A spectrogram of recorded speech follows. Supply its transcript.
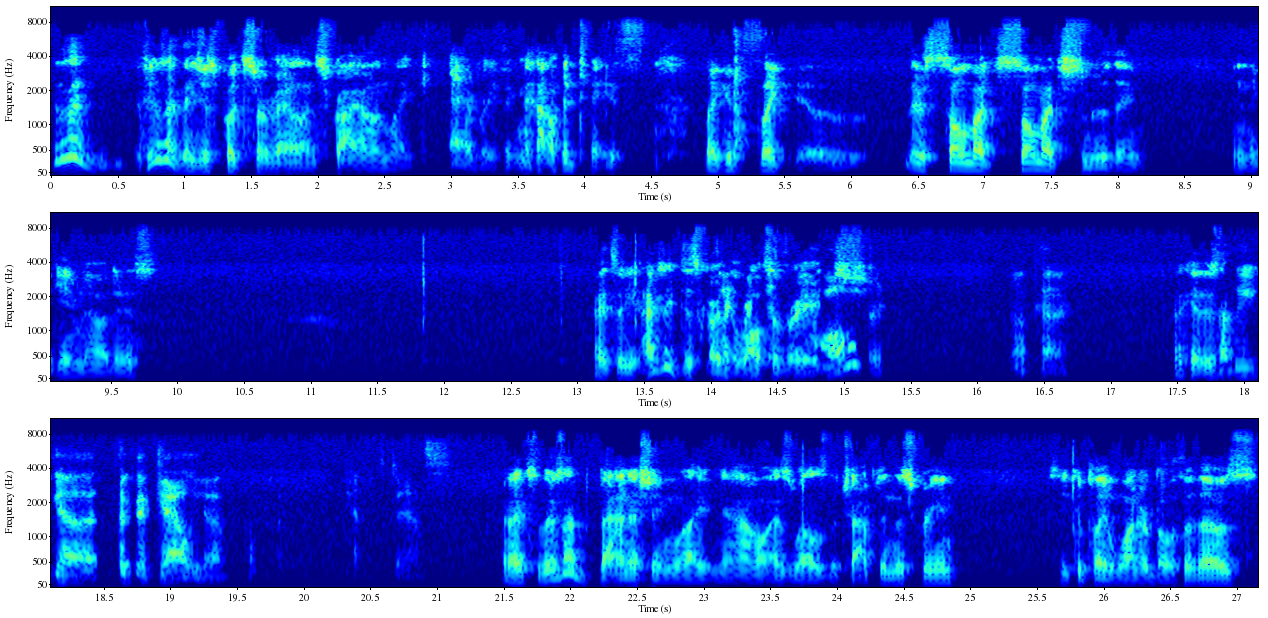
Feels like, it feels like they just put Surveil and Scry on like everything nowadays. Like it's like uh, there's so much so much smoothing in the game nowadays. All right, so you actually discard Wait, the Waltz of Rage. it? Okay. Okay, there's a We uh, took a Gallia. Dance. All right, so there's a banishing light now as well as the trapped in the screen, so you can play one or both of those.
